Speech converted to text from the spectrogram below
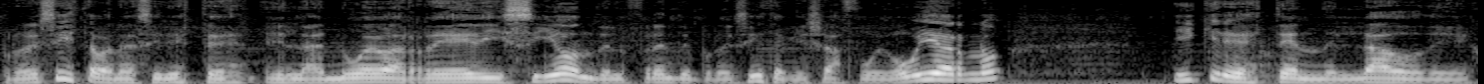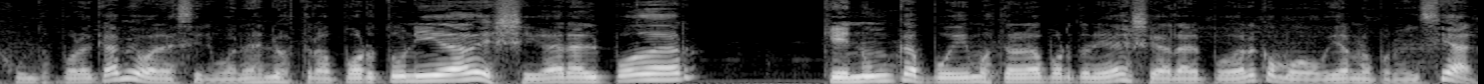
progresista, van a decir esta es la nueva reedición del Frente Progresista que ya fue gobierno. Y quienes estén del lado de Juntos por el Cambio van a decir, bueno, es nuestra oportunidad de llegar al poder, que nunca pudimos tener la oportunidad de llegar al poder como gobierno provincial.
